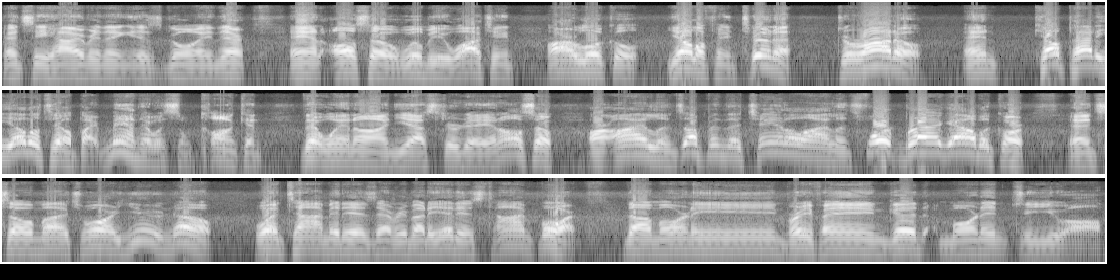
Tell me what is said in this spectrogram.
and see how everything is going there. And also, we'll be watching our local yellowfin, tuna, dorado, and kelp patty yellowtail bite. Man, there was some conking that went on yesterday. And also our islands up in the Channel Islands, Fort Bragg, Albacore, and so much more. You know what time it is, everybody. It is time for the morning briefing. Good morning to you all.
